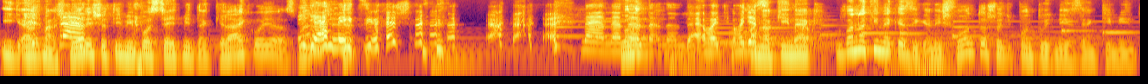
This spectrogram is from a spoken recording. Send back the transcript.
Igen, az más kérdés, a Timi posztjait mindenki lájkolja, az Igen, más. légy szíves. nem, nem, van, nem, nem, nem, de hogy, hogy van, ez... akinek, van, akinek ez igenis fontos, hogy pont úgy nézzen ki, mint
